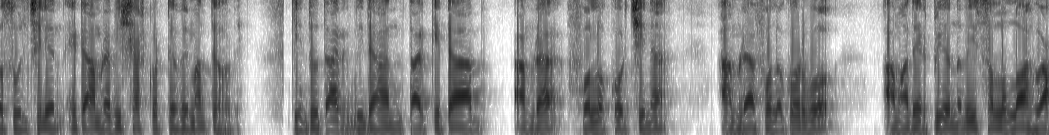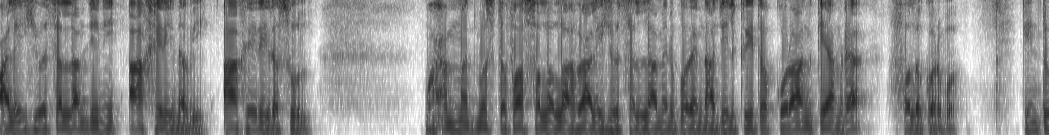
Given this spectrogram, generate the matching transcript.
রসুল ছিলেন, এটা আমরা বিশ্বাস করতে হবে, মানতে হবে। কিন্তু তার বিধান, তার কিতাব আমরা ফলো করছি না, আমরা ফলো করব আমাদের প্রিয় নবী সাল্লাহ আলহি ওসাল্লাম যিনি আখেরি নবী, আখেরি রসুল। মোহাম্মদ মুস্তফা সাল্লাহ আলহি ওসাল্লামের উপরে নাজিলকৃত কোরআনকে আমরা ফলো করব। কিন্তু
